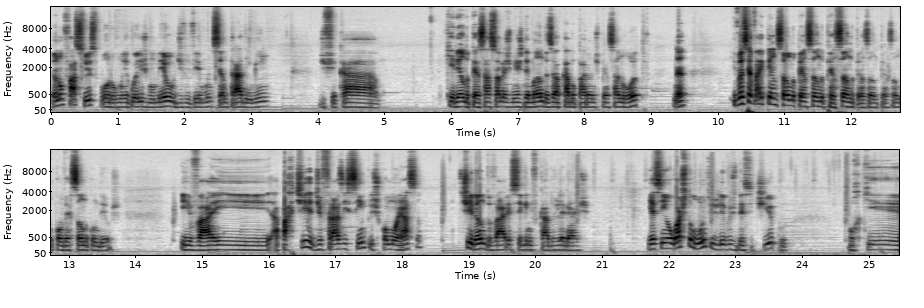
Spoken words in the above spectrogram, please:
eu não faço isso por um egoísmo meu de viver muito centrado em mim, de ficar querendo pensar só nas minhas demandas, eu acabo parando de pensar no outro, né? E você vai pensando, pensando, pensando, pensando, pensando, conversando com Deus. e vai, a partir de frases simples como essa, tirando vários significados legais. E assim, eu gosto muito de livros desse tipo, porque,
